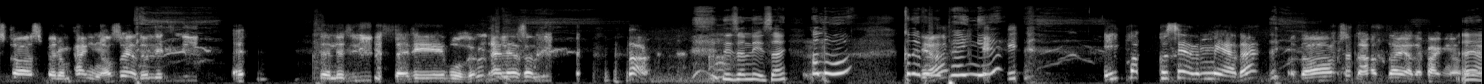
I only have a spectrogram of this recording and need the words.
skal spørre om penger, så er du litt, ly det er litt lysere i volum. Eller sånn lysere, da. Litt sånn lyser. Hallo, kan jeg få Ja. penger? Hvordan er det med det? Og da skjønner jeg at da er det penger. Ja.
